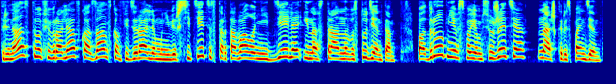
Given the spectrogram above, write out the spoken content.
13 февраля в Казанском федеральном университете стартовала неделя иностранного студента. Подробнее в своем сюжете наш корреспондент.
